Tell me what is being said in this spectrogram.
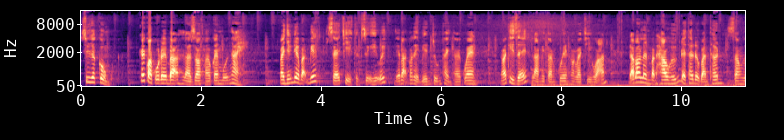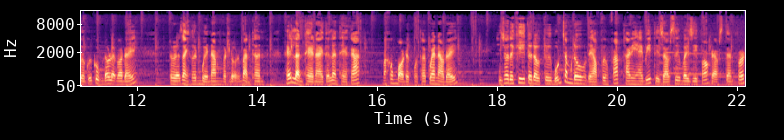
Suy cho cùng, kết quả cuộc đời bạn là do thói quen mỗi ngày. Và những điều bạn biết sẽ chỉ thực sự hữu ích nếu bạn có thể biến chúng thành thói quen. Nói thì dễ, làm thì toàn quên hoặc là trì hoãn. Đã bao lần bạn hào hứng để thay đổi bản thân, xong rồi cuối cùng đâu lại vào đấy. Tôi đã dành hơn 10 năm vật lộn với bản thân, hết lần thề này tới lần thề khác mà không bỏ được một thói quen nào đấy thì cho tới khi tôi đầu tư 400 đô để học phương pháp Tiny Habits từ giáo sư Basie Fogg đại học Stanford,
